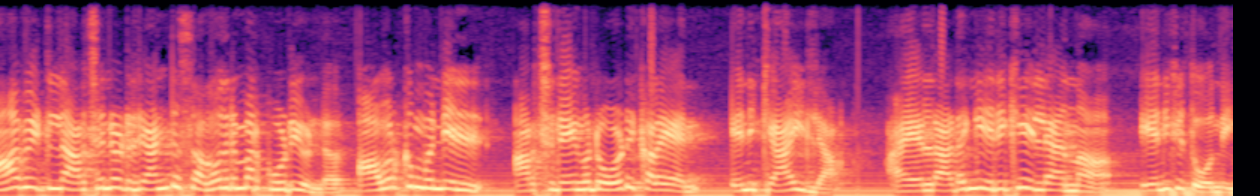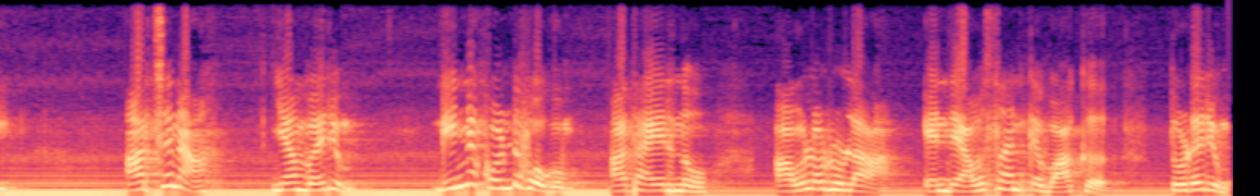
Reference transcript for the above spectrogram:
ആ വീട്ടിൽ അർച്ചനയുടെ രണ്ട് സഹോദരന്മാർ കൂടിയുണ്ട്. അവർക്ക് മുന്നിൽ അർച്ചനയും കൊണ്ട് ഓടിക്കളയാൻ എനിക്കായില്ല. അയാൾ അടങ്ങിയിരിക്കില്ല എന്ന് എനിക്ക് തോന്നി. അർച്ചന ഞാൻ വരും. നിന്നെ കൊണ്ടുപോകും. അതായിരുന്നു അവളോടുള്ള എന്റെ അവസാനത്തെ വാക്ക്. തുടരും.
